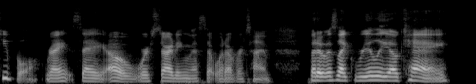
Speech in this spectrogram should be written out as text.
people, right? Say, oh, we're starting this at whatever time. But it was like really okay,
